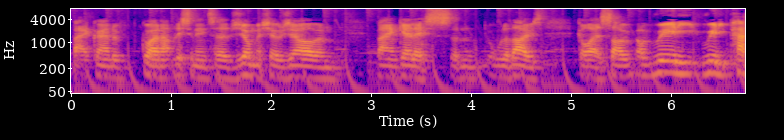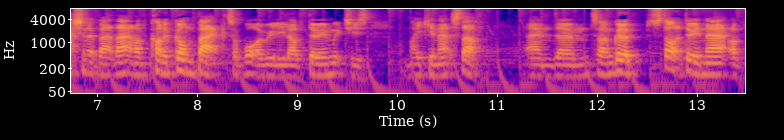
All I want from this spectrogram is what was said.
background of growing up listening to Jean-Michel Jarre and Vangelis and all of those guys. So I'm really, really passionate about that, and I've kind of gone back to what I really love doing, which is making that stuff. And um, so I'm going to start doing that. I've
